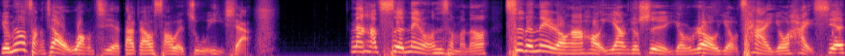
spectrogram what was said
有没有涨价我忘记了，大家要稍微注意一下。那他吃的内容是什么呢？吃的内容啊，好，一样就是有肉、有菜、有海鲜，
